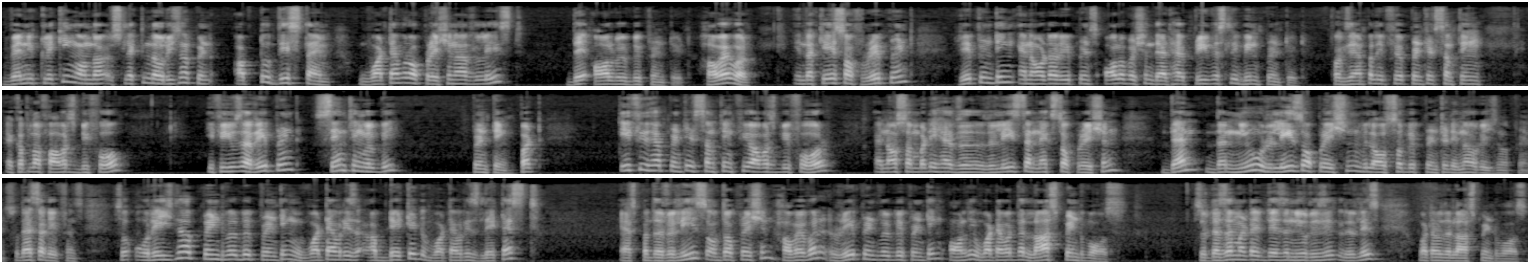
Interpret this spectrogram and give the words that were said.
when you clicking on the selecting the original print up to this time whatever operation are released they all will be printed however in the case of reprint Reprinting an order reprints all operations that have previously been printed. For example, if you have printed something a couple of hours before, if you use a reprint, same thing will be printing. But if you have printed something few hours before and now somebody has re released the next operation, then the new release operation will also be printed in the original print. So that's the difference. So original print will be printing whatever is updated, whatever is latest as per the release of the operation. However, reprint will be printing only whatever the last print was. So it doesn't matter if there's a new release, whatever the last print was.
